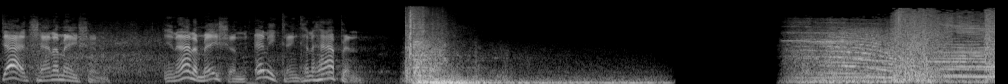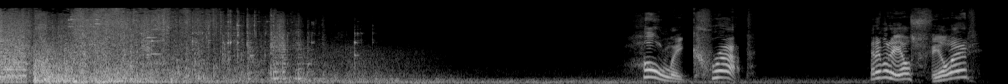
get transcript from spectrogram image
That's animation. In animation, anything can happen. Holy crap! Anybody else feel that?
